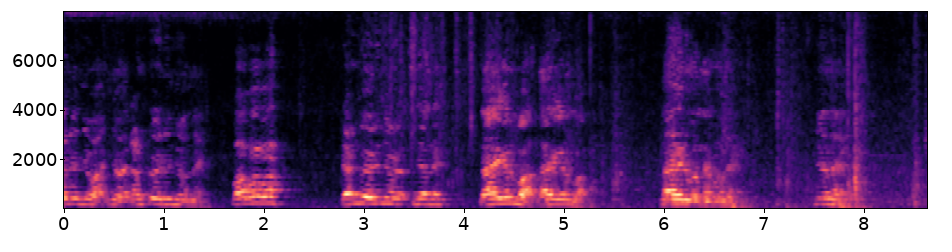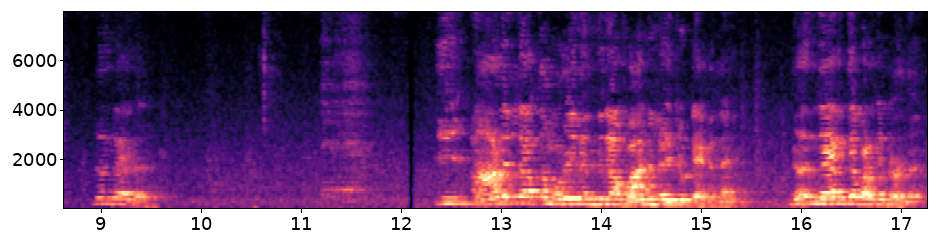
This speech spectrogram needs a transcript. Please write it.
നായകനും ഇഞ്ഞു വാ ഇഞ്ഞു രണ്ടുപേരും വന്നേ. വാ വാ വാ. രണ്ടുപേരും ഇഞ്ഞു ഇഞ്ഞു വന്നേ. നായകൻ വാ നായകൻ വാ. നായകൻ വന്നേ വന്നേ. ഇഞ്ഞു വന്നേ. ഇതെന്താ ഇത് ഈ ആളില്ലാത്ത മുറിയിൽ എന്തിനാ ഫാൻ ലൈറ്റ് ഇട്ടേക്കുന്നേ? ഞാൻ നേരത്തെ പറഞ്ഞിട്ടുണ്ട്.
